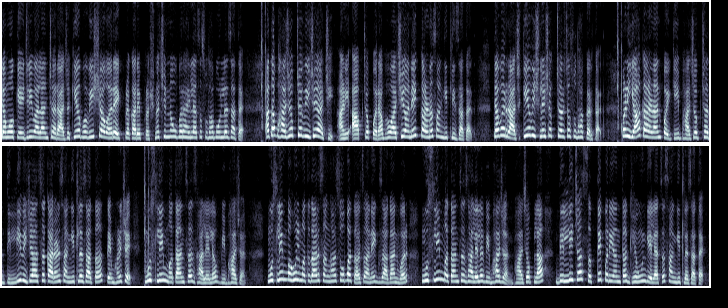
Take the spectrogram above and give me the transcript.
त्यामुळे केजरीवालांच्या राजकीय भविष्यावर एक प्रकारे प्रश्नचिन्ह उभं राहिल्याचं सुद्धा बोललं जात आहे आता भाजपच्या विजयाची आणि आपच्या पराभवाची अनेक कारणं सांगितली जातात. त्यावर राजकीय विश्लेषक चर्चा सुद्धा करतात. पण या कारणांपैकी भाजपच्या दिल्ली विजयाचं कारण सांगितलं जातं ते म्हणजे मुस्लिम मतांचं झालेलं विभाजन. मुस्लिम बहुल मतदारसंघासोबतच अनेक जागांवर मुस्लिम मतांचं झालेलं विभाजन भाजपला दिल्लीच्या सत्तेपर्यंत घेऊन गेल्याचं सांगितलं जात आहे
